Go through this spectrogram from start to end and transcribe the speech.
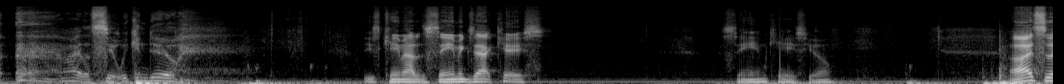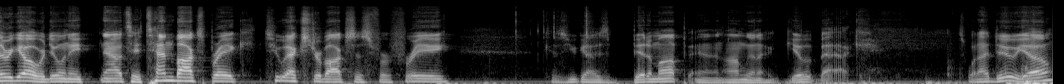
All right, let's see what we can do. These came out of the same exact case. Same case, yo. All right, so there we go. We're doing a now it's a 10 box break, two extra boxes for free because you guys bid them up and I'm going to give it back. That's what I do, yo.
